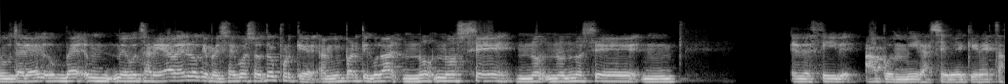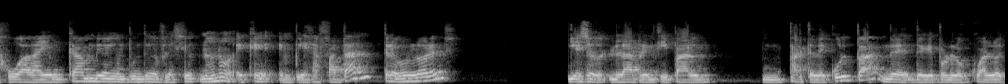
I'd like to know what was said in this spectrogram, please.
Me gustaría ver, me gustaría ver lo que pensáis vosotros, porque a mí en particular no, no sé, no, no, no sé. mm, es decir, ah, pues mira, se ve que en esta jugada hay un cambio, hay un punto de inflexión. No, no, es que empieza fatal Trevor Lawrence y eso es la principal parte de culpa de, que por lo cual los,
